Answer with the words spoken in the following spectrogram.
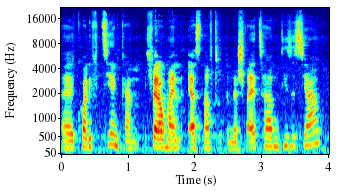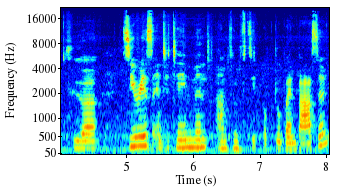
äh, qualifizieren kann. Ich werde auch meinen ersten Auftritt in der Schweiz haben dieses Jahr für Serious Entertainment am 15. Oktober in Basel.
